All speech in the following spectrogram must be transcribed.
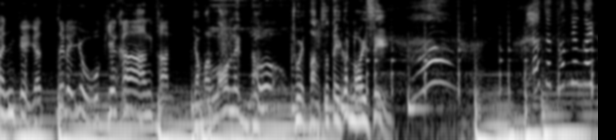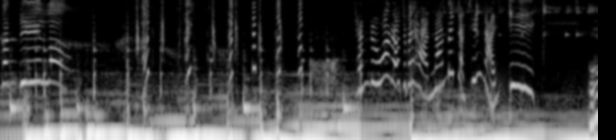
เป็นเกียรติที่ได้อยู่เคียงข้างท่าน อย่ามาล้อเล่นนะ ช่วยตั้งสติก็หน่อยสิ แล้วจะทำยังไงกันดีล่ะฮึบฮึบฮึบฮึบฮึบฉันรู้ว่าเราจะไปหาน้ำได้จากที่ไหนอีก โอ้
